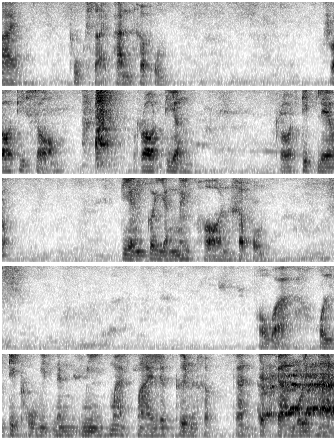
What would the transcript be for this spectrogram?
รายทุกสายพันธุ์ครับผม รอที่สองรอเตียง รอติดแล้ว เตียงก็ยังไม่พอนะครับผม เพราะว่าคนติดโควิดนั้นมีมากมายเหลือเกินนะครับ การจัดการบริหาร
